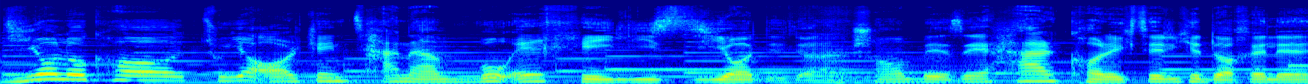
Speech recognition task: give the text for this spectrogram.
دیالوگ ها توی Arcane تنوع خیلی زیادی دارن. شما به ازای هر character ی که داخل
